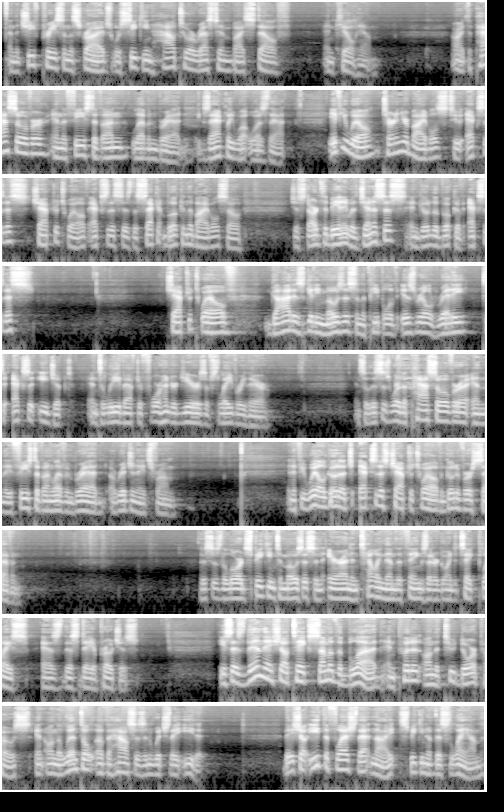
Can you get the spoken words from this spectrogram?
And the chief priests and the scribes were seeking how to arrest him by stealth and kill him. All right, the Passover and the Feast of Unleavened Bread. Exactly what was that? If you will, turn in your Bibles to Exodus chapter 12. Exodus is the second book in the Bible, so just start at the beginning with Genesis and go to the book of Exodus. Chapter 12, God is getting Moses and the people of Israel ready to exit Egypt and to leave after 400 years of slavery there. And so this is where the Passover and the Feast of Unleavened Bread originates from. And if you will, go to Exodus chapter 12 and go to verse 7. This is the Lord speaking to Moses and Aaron and telling them the things that are going to take place as this day approaches. He says, Then they shall take some of the blood and put it on the two doorposts and on the lintel of the houses in which they eat it. They shall eat the flesh that night, speaking of this lamb.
